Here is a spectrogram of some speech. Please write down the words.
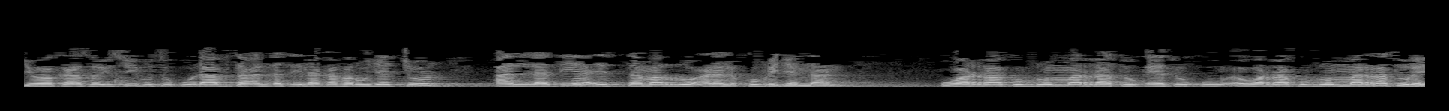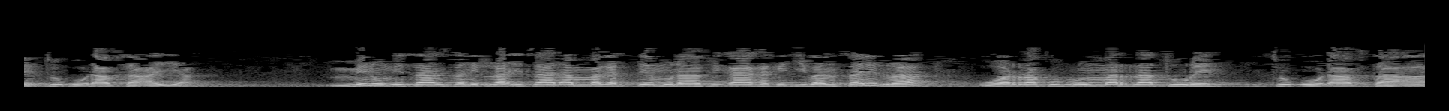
yookaan sayusiibu tuquudhaaf ta'a allaziina kafaruu jechuun allaziina istamarruu ala alkufri jennaan warra kufrummarra tuqee warra kufrummarra ture tuquudhaaf ta'ayya minhum isaan sanirraa isaan amma gartee munaafiqaa ka kijiban sanirraa warra kufrummarra ture tuquudhaaf ta'a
